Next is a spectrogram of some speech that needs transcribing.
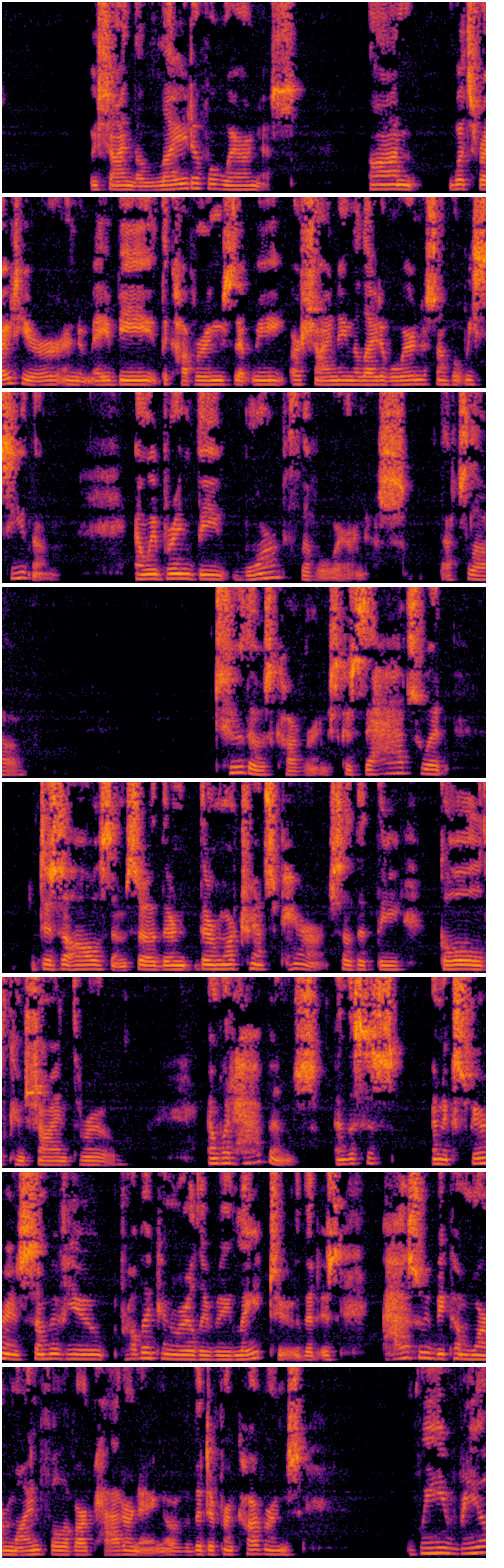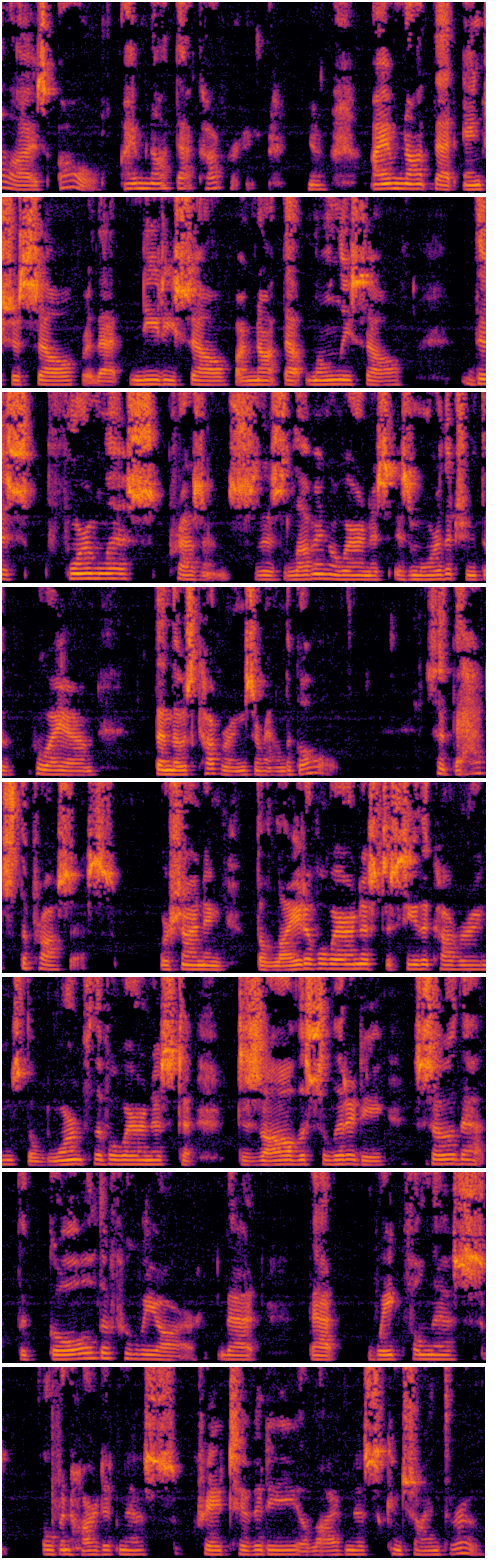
we shine the light of awareness on what's right here, and it may be the coverings that we are shining the light of awareness on, but we see them. And we bring the warmth of awareness, that's love, to those coverings, because that's what dissolves them. So they're, they're more transparent, so that the gold can shine through. And what happens, and this is an experience some of you probably can really relate to, that is as we become more mindful of our patterning of the different coverings, we realize, oh, I'm not that covering. You know, I am not that anxious self or that needy self. I'm not that lonely self. This formless presence, this loving awareness is more the truth of who I am than those coverings around the gold. So that's the process. We're shining the light of awareness to see the coverings, the warmth of awareness to dissolve the solidity so that the gold of who we are, that that wakefulness, open-heartedness, creativity, aliveness can shine through.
